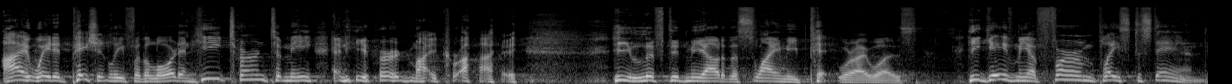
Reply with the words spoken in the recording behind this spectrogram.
I waited patiently for the Lord, and He turned to me and He heard my cry. He lifted me out of the slimy pit where I was. He gave me a firm place to stand.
